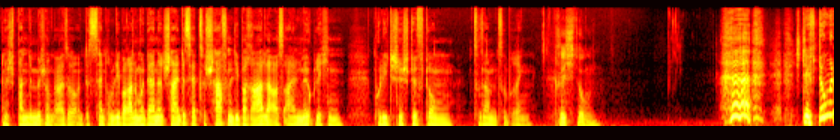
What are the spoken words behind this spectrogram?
eine spannende Mischung also. Und das Zentrum Liberale Moderne scheint es ja zu schaffen, Liberale aus allen möglichen politischen Stiftungen zusammenzubringen. Richtungen. Stiftungen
